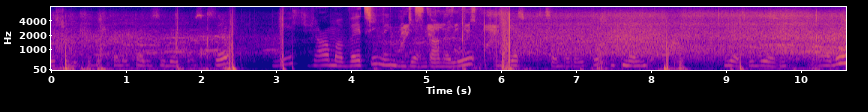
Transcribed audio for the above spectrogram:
ես չհիշում ինչքան է քանիսի դեպք սկսել միշտ ժամը 6-ին մենք վիդեո ենք անելու ես chcեմ ալիքս մենք ես վիդեո անելու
